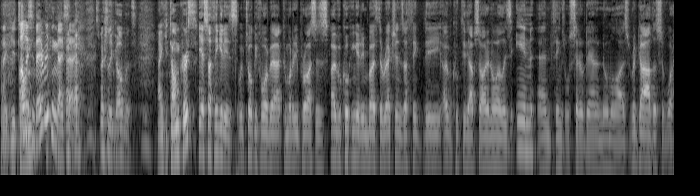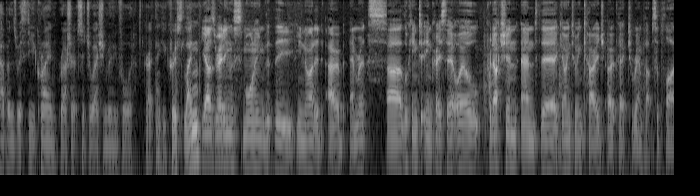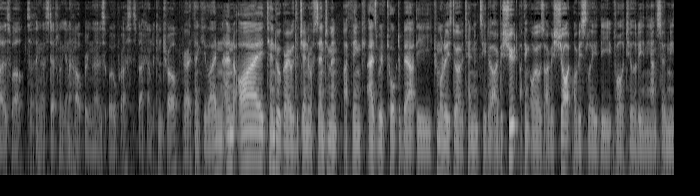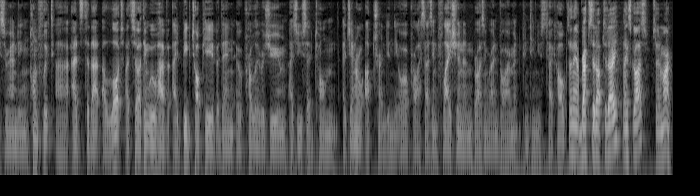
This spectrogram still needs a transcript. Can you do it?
Thank you, Tom. I listen to everything they say. Especially Goldman's. Thank you, Tom. Chris? Yes, I think it is. We've talked before about commodity prices overcooking it in both directions. I think the overcooked to the upside in oil is in, and things will settle down and normalise, regardless of what happens with the Ukraine Russia situation moving forward. Great, thank you, Chris. Layden? Yeah, I was reading this morning that the United Arab Emirates are looking to increase their oil production and they're going to encourage OPEC to ramp up supply as well. So I think that's definitely going to help bring those oil prices back under control. Great, thank you, Layden. And I tend to agree with the general sentiment. I think, as we've talked about, the commodities do have a tendency to overshoot. I think oil's overshot. Obviously, the volatility and the uncertainty surrounding conflict uh, adds to that a lot. Uh, So I think we'll have a big top here, but then it will probably resume, as you said, Tom, a general uptrend in the oil price as inflation and rising rate environment continues to take hold. So that wraps it up today. Thanks, guys. See you tomorrow.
